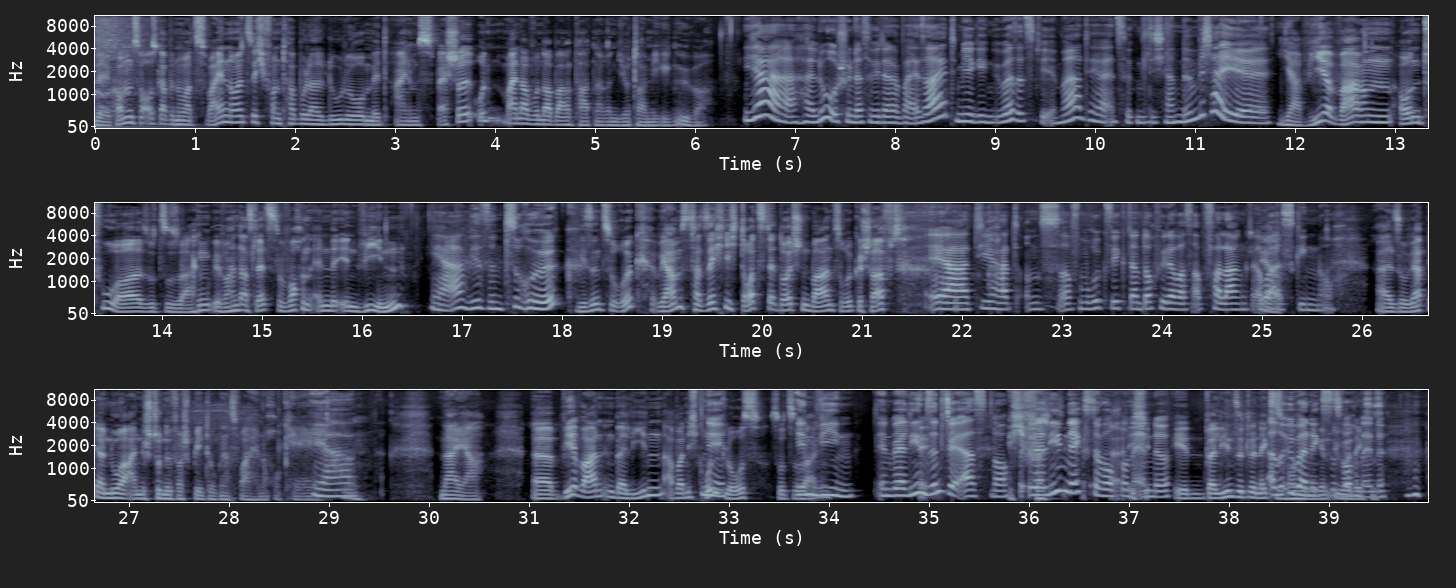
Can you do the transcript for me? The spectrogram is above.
Willkommen zur Ausgabe Nummer 92 von Tabula Ludo mit einem Special und meiner wunderbaren Partnerin Jutta mir gegenüber. Ja, hallo, schön, dass ihr wieder dabei seid. Mir gegenüber sitzt wie immer der entzückend lichernde Michael. Ja, wir waren on Tour sozusagen. Wir waren das letzte Wochenende in Wien. Ja, wir sind zurück. Wir sind zurück. Wir haben es tatsächlich trotz der Deutschen Bahn zurückgeschafft. Ja, die hat uns auf dem Rückweg dann doch wieder was abverlangt, aber Ja. es ging noch. Also wir hatten ja nur eine Stunde Verspätung, das war ja noch okay. Ja, Naja, äh, wir waren in Berlin, aber nicht grundlos sozusagen. in Wien. In Berlin sind wir erst noch. ich- in Berlin nächste Wochenende. Ich, in Berlin sind wir nächstes Also Wochenende. übernächstes übernächstes.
